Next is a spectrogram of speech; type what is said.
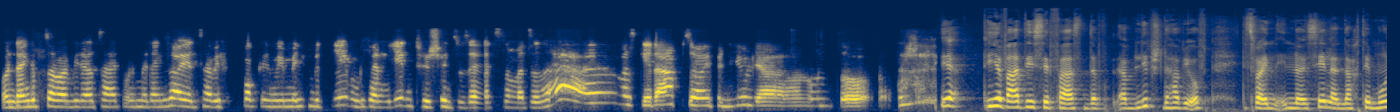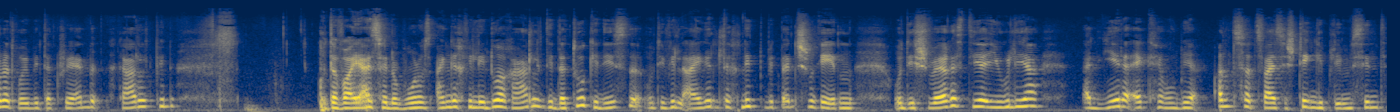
Und dann gibt es aber wieder Zeit, wo ich mir denke, so, jetzt habe ich Bock, irgendwie mich mit jedem, mich an jeden Tisch hinzusetzen und zu sagen, ah, was geht ab? So, ich bin Julia und so. Ja, hier war diese Phase. Am liebsten habe ich oft, das war in, in Neuseeland, nach dem Monat, wo ich mit der Crean geradelt bin. Und da war ja so ein Modus, eigentlich will ich nur radeln, die Natur genießen und ich will eigentlich nicht mit Menschen reden. Und ich schwöre es dir, Julia, an jeder Ecke, wo wir ansatzweise stehen geblieben sind,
